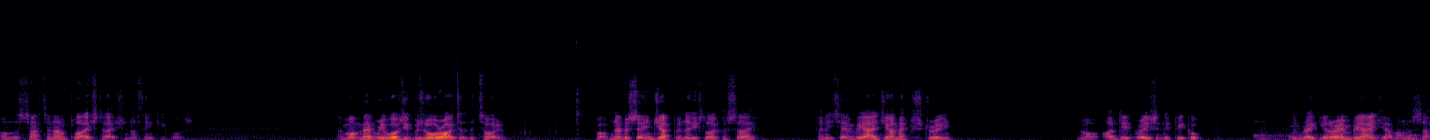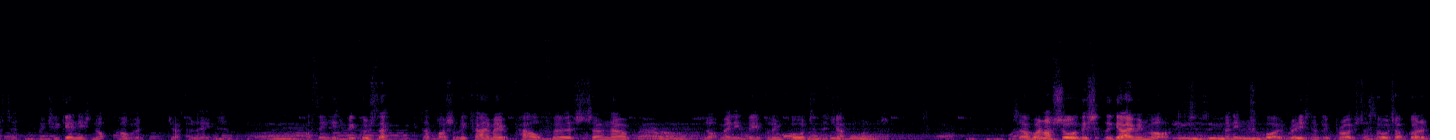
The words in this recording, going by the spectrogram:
on the Saturn and PlayStation I think it was. And my memory was it was alright at the time. But I've never seen Japanese like I say. And it's NBA Jam Extreme. No, I did recently pick up the regular NBA Jam on the Saturn, which again is not common, Japanese. I think it's because that, that possibly came out PAL first, so now not many people imported the Jap ones. So when I saw this at the gaming market, and it was quite reasonably priced, I thought I've got to,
